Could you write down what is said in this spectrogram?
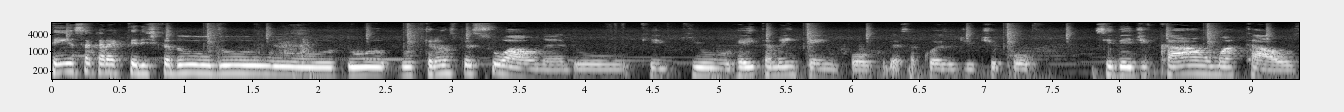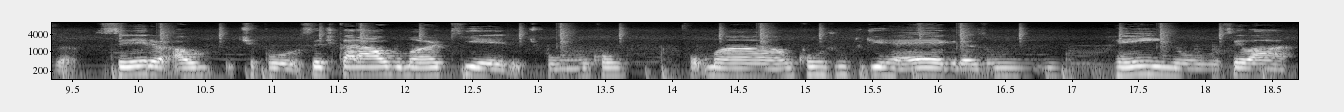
Tem essa característica do, do, do, do transpessoal, né? Do, que, que o rei também tem um pouco, dessa coisa de tipo se dedicar a uma causa, ser tipo se dedicar a algo maior que ele, tipo um, uma, um conjunto de regras, um, um reino, sei lá,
